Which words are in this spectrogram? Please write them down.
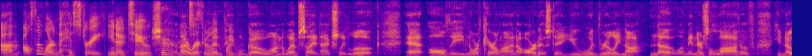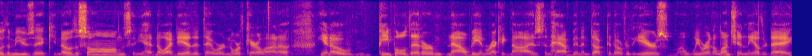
um, also learn the history you know too. Sure. And I is really recommend people go on the website and actually look at all the North Carolina artists that you would really not know. I mean, there's a lot of, you know, the music, you know, the songs, and you had no idea that they were North Carolina, you know, people that are now being recognized and have been inducted over the years. We were at a luncheon the other day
